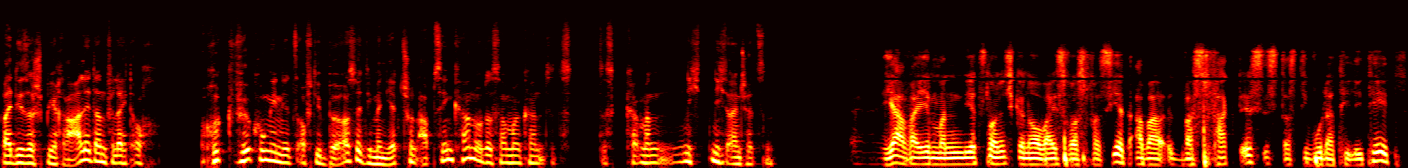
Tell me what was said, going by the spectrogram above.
bei dieser Spirale dann vielleicht auch Rückwirkungen jetzt auf die Börse, die man jetzt schon absehen kann? Oder sagen wir kann, das, das kann man nicht, nicht einschätzen? Ja, weil man jetzt noch nicht genau weiß, was passiert. Aber was Fakt ist, ist, dass die Volatilität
